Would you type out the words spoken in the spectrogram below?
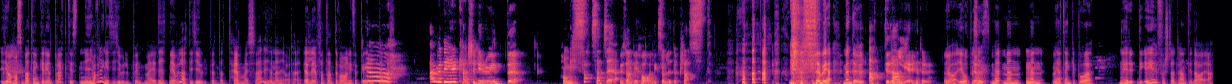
Jag måste bara tänka rent praktiskt. Ni har väl inget julpynt med er dit? Ni har väl alltid julpyntat hemma i Sverige när ni har varit här? Eller jag fattar inte, vad har ni för pynt än? Ja, men det är kanske det du inte har missat så att säga. Utan vi har liksom lite plast... Nej, men, jag- men du, Attiraljer, heter det ja, jo precis. Men, men, men, men jag tänker på, nu det, är ju första advent idag ja,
